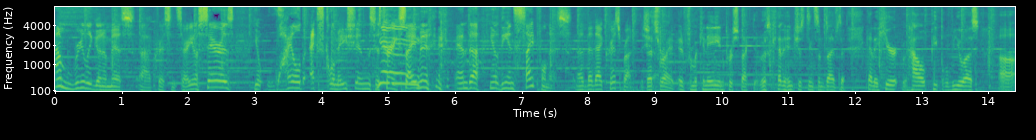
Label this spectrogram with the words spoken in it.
I'm really gonna miss uh, Chris and Sarah. You know, Sarah's you know wild exclamations, just her excitement, and uh, you know the insightfulness uh, that that Chris brought to the show. That's right. And from a Canadian perspective, it's kind of interesting sometimes to kind of hear how people view us uh,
